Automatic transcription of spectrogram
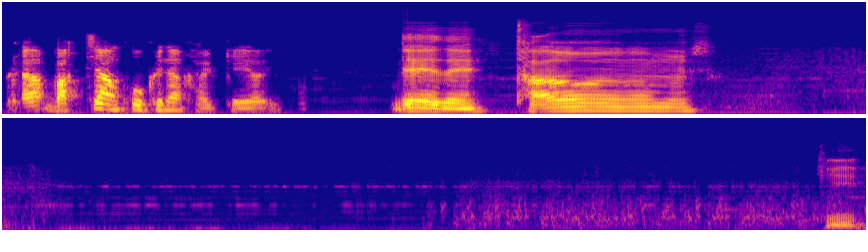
그냥 막지 않고 그냥 갈게요. 네네. 다음. 예.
